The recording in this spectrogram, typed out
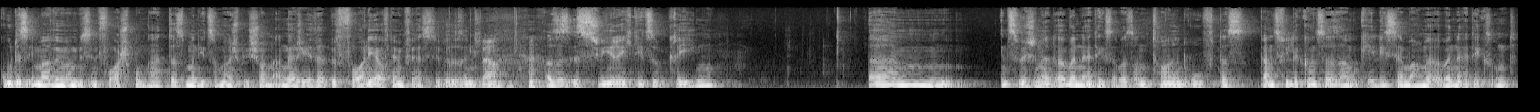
Gut ist immer, wenn man ein bisschen Vorsprung hat, dass man die zum Beispiel schon engagiert hat, bevor die auf dem Festival sind. Klar. Also es ist schwierig, die zu kriegen. Ähm, inzwischen hat Urbanetics aber so einen tollen Ruf, dass ganz viele Künstler sagen, okay, dieses Jahr machen wir Urbanetics und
